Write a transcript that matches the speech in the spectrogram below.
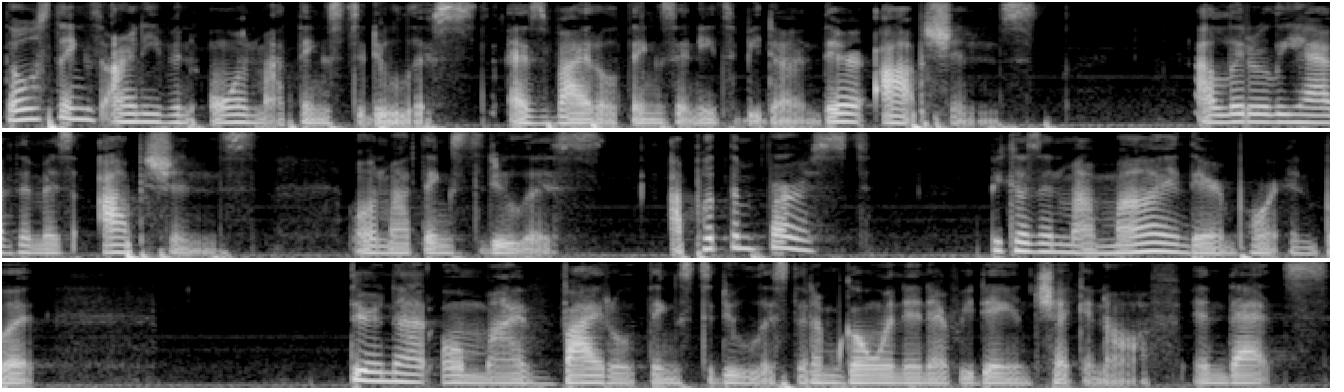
Those things aren't even on my things to do list as vital things that need to be done. They're options. I literally have them as options on my things to do list. I put them first because in my mind they're important, but they're not on my vital things to do list that I'm going in every day and checking off. And that's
